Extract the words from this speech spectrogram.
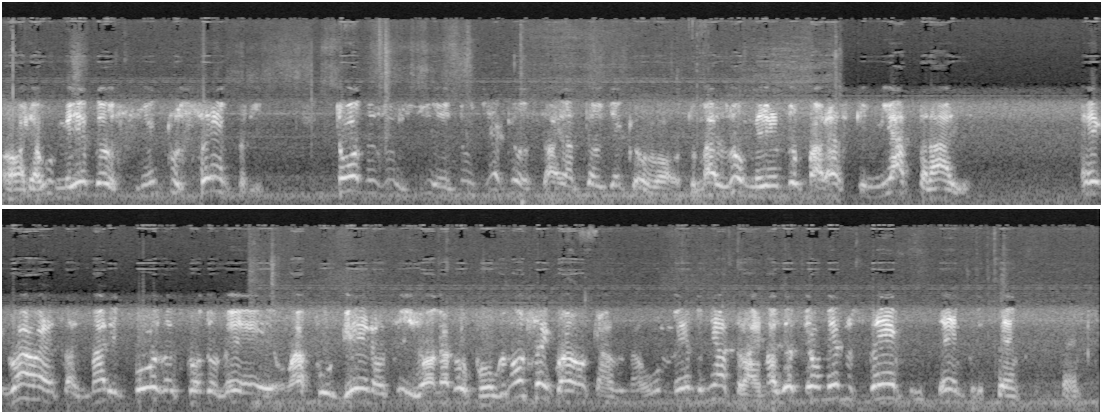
Olha, o medo eu sinto sempre, todos os dias, do dia que eu saio até o dia que eu volto. Mas o medo parece que me atrai. É igual essas mariposas quando vê uma fogueira se joga no fogo. Não sei qual é o caso, não. O medo me atrai, mas eu tenho medo sempre, sempre, sempre, sempre.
